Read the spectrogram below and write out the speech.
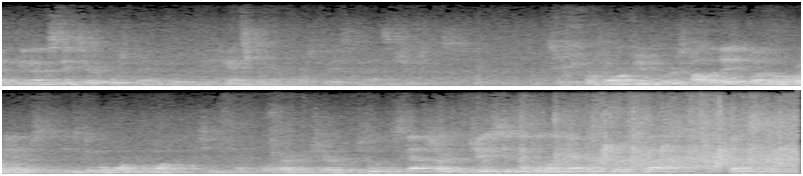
at the United States Air Force Band with the Hanscom Air Force Base in Massachusetts. So, performed Juniper's Holiday by Leroy Anderson. Please give a warm welcome to Sergeant Cheryl Petula, Staff Sergeant Jason Nickell, and Airman First Class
